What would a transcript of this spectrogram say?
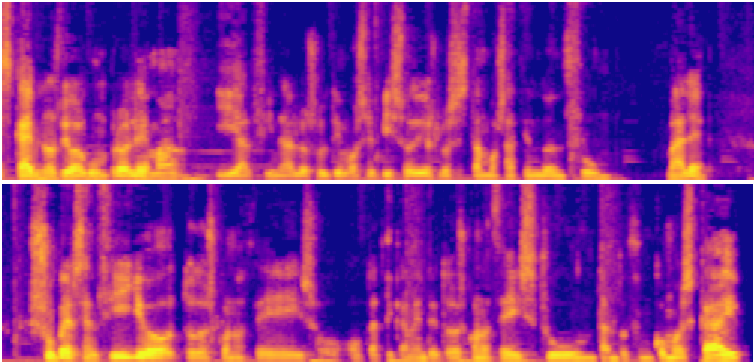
Skype nos dio algún problema y al final los últimos episodios los estamos haciendo en Zoom, ¿vale? Súper sencillo, todos conocéis, o, o prácticamente todos conocéis Zoom, tanto Zoom como Skype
